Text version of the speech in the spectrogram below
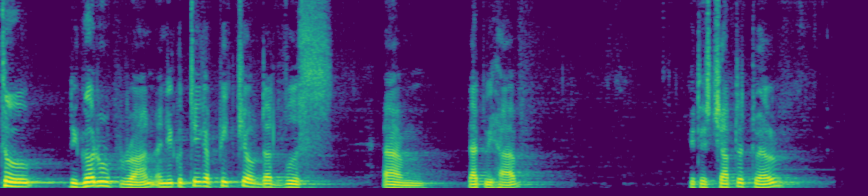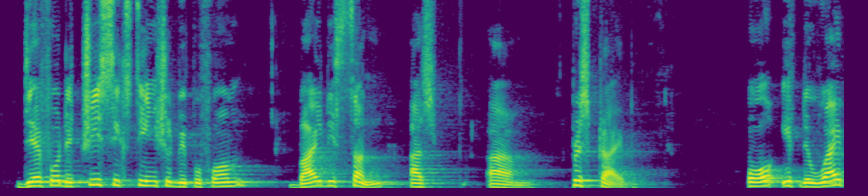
to the Garuda Puran, and you could take a picture of that verse um, that we have. It is chapter 12. Therefore, the 316 should be performed by the son as um, prescribed. Or if the wife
